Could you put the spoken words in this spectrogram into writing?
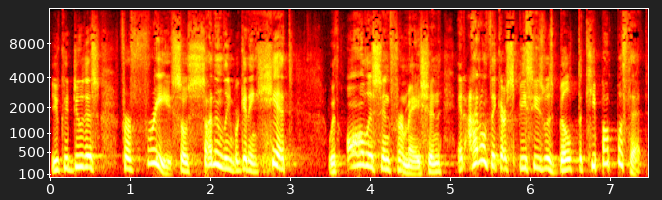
You could do this for free. So suddenly we're getting hit with all this information, and I don't think our species was built to keep up with it.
